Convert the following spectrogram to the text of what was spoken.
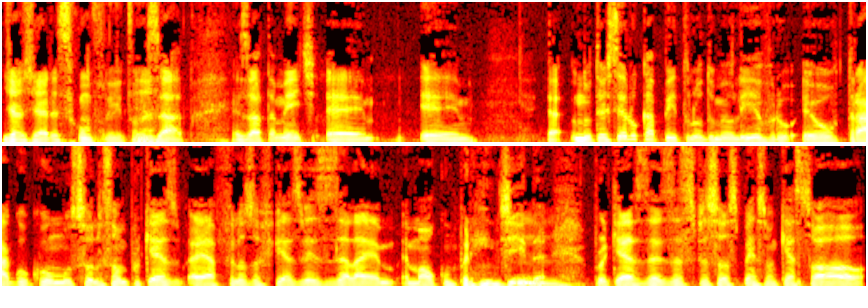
já gera esse conflito, né? Exato, exatamente. É, é, no terceiro capítulo do meu livro, eu trago como solução, porque é, a filosofia, às vezes, ela é, é mal compreendida. Hum. Porque, às vezes, as pessoas pensam que é só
